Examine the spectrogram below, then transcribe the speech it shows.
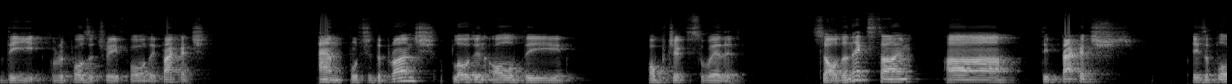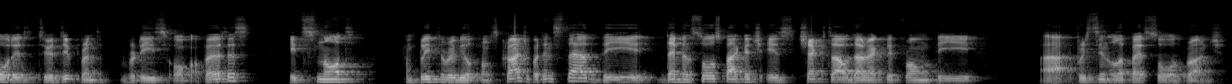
the repository for the package and pushes the branch, uploading all the objects with it. So the next time uh, the package is uploaded to a different release of Apertis, it's not completely rebuilt from scratch, but instead the Debian source package is checked out directly from the uh, pristine LFS source branch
